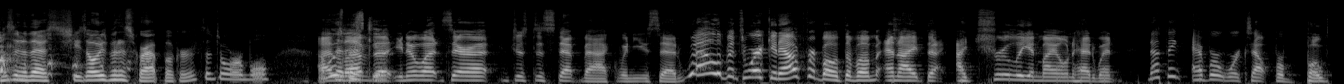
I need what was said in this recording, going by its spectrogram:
Listen to this. She's always been a scrapbooker. It's adorable. I That is love cute. that. You know what, Sarah? Just to step back when you said, "Well, if it's working out for both of them," and I, I truly in my own head went, "Nothing ever works out for both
